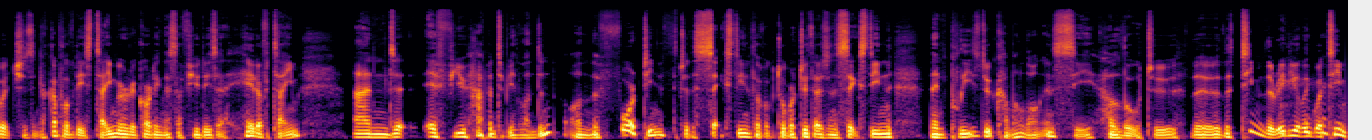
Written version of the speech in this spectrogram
which is in a couple of days' time. We're recording this a few days ahead of time. And if you happen to be in London on the 14th to the 16th of October 2016, then please do come along and say hello to the, the team, the Radiolingua team.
